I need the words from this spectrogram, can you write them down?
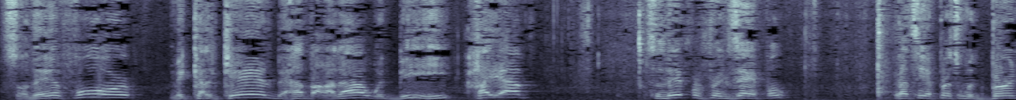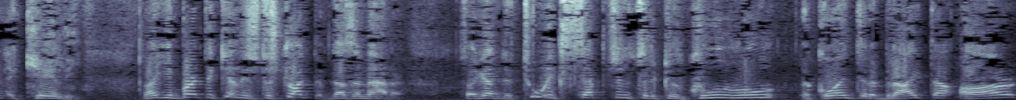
So therefore, mikalkel behavara would be hayav. So therefore, for example, let's say a person would burn a keli. Right? You burnt the kill, it's destructive, doesn't matter. So again, the two exceptions to the Kilkul rule, according to the Braita, are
